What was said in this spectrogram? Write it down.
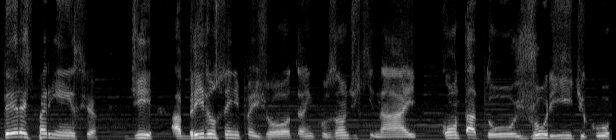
ter a experiência, de abrir um CNPJ, inclusão de KINAI, contador, jurídico,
